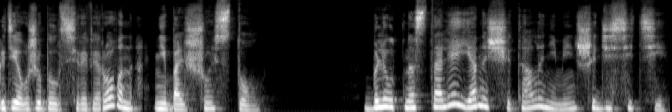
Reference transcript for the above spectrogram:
где уже был сервирован небольшой стол. Блюд на столе я насчитала не меньше десяти.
